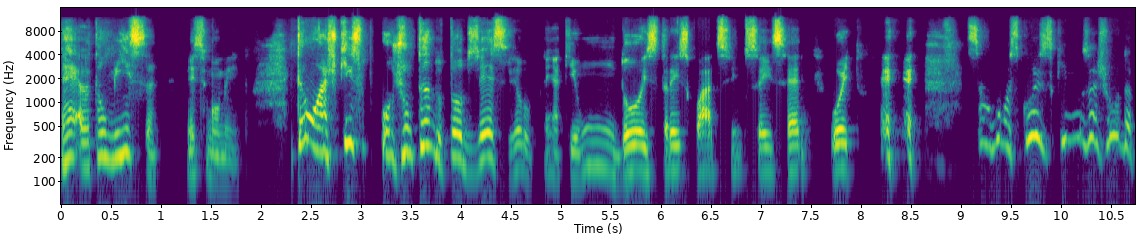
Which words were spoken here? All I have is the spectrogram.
é ela está omissa nesse momento. Então, acho que isso, juntando todos esses, eu tenho aqui um, dois, três, quatro, cinco, seis, sete, oito. São algumas coisas que nos ajudam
